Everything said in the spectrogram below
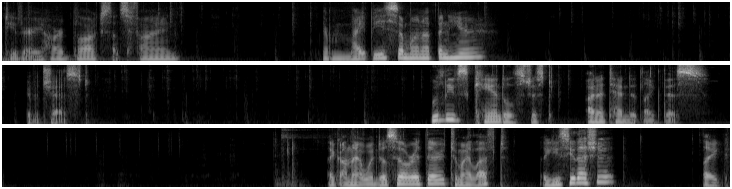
do very hard blocks, that's fine. There might be someone up in here. We have a chest. Who leaves candles just unattended like this? Like on that windowsill right there to my left? Like you see that shit? Like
